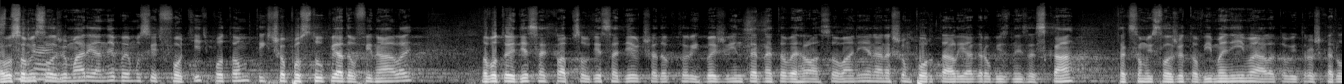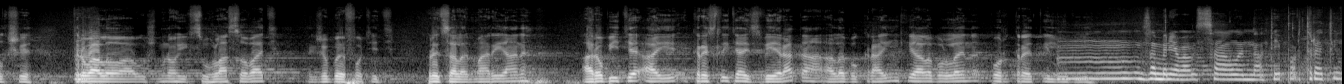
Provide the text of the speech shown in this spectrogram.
lebo som myslel, že Marian nebude musieť fotiť potom tých, čo postúpia do finále, lebo to je 10 chlapcov, 10 dievčat, do ktorých beží internetové hlasovanie na našom portáli agrobiznis.sk, tak som myslel, že to vymeníme, ale to by troška dlhšie trvalo a už mnohí chcú hlasovať, takže bude fotiť predsa len Marian. A robíte aj, kreslíte aj zvieratá, alebo krajinky, alebo len portréty ľudí? Mm, zameriavam sa len na tie portréty.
